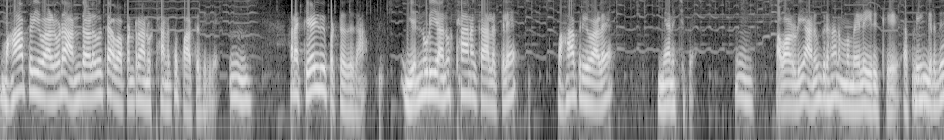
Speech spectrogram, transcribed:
மகா பெரியவாளோட அந்த அளவுக்கு அவள் பண்ணுற அனுஷ்டானத்தை பார்த்ததில்லை. ம். ஆனால் கேள்விப்பட்டது தான் என்னுடைய அனுஷ்டான காலத்தில் மகா பெரியவாளை நினச்சிப்பேன் அவளுடைய அனுகிரகம் நம்ம மேலே இருக்குது அப்படிங்கிறது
